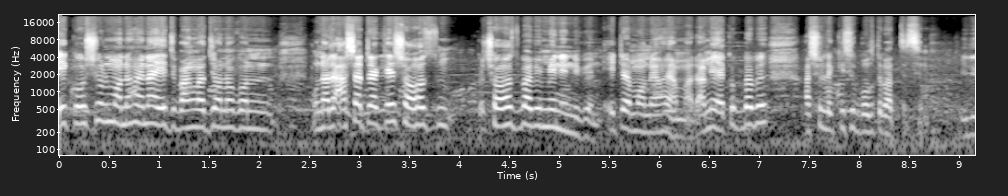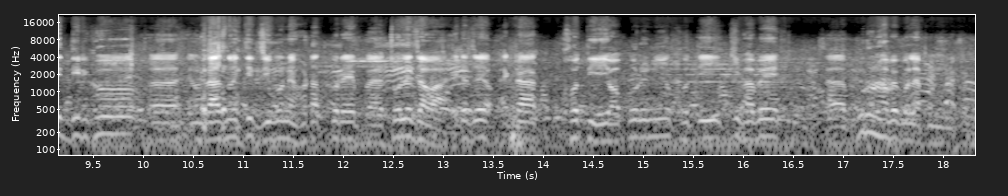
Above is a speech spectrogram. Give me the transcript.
এই কৌশল মনে হয় না এই যে বাংলার জনগণ ওনার আশাটাকে সহজ সহজভাবে মেনে নেবেন এটা মনে হয় আমার। আমি এককভাবে আসলে কিছু বলতে পারতেছি না। এই যে দীর্ঘ রাজনৈতিক জীবনে হঠাৎ করে চলে যাওয়া এটা যে একটা ক্ষতি এই অপূরণীয় ক্ষতি কীভাবে পূরণ হবে বলে আপনি মনে করেন?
